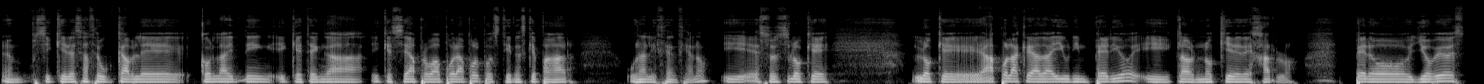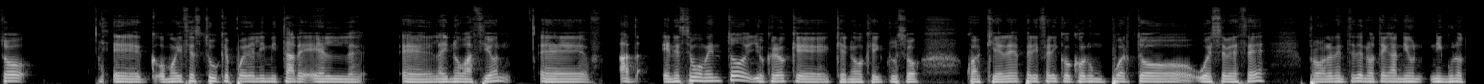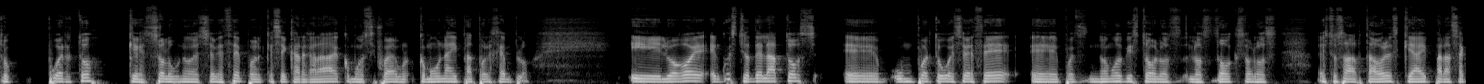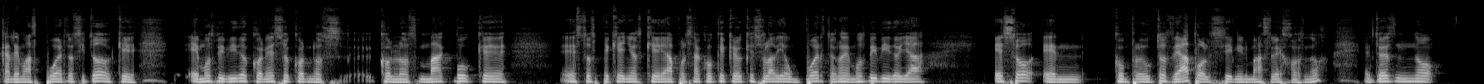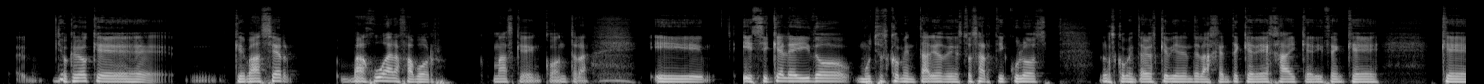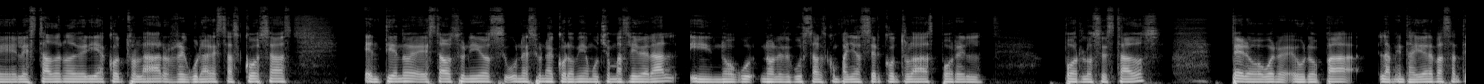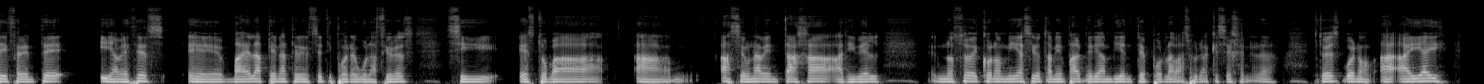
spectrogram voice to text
em, si quieres hacer un cable con Lightning y que tenga y que sea aprobado por Apple, pues tienes que pagar una licencia, ¿no? Y eso es lo que lo que Apple ha creado ahí un imperio y claro, no quiere dejarlo. Pero yo veo esto, eh, como dices tú, que puede limitar el, eh, la innovación, eh, en este momento yo creo que, que, no, que incluso cualquier periférico con un puerto USB-C probablemente no tenga ni ningún otro puerto que solo un USB-C por el que se cargará como si fuera como un iPad, por ejemplo. Y luego en cuestión de laptops, eh, un puerto USB-C, eh, pues no hemos visto los, los docks o los, estos adaptadores que hay para sacarle más puertos y todo, que hemos vivido con eso, con los, con los MacBook, eh, estos pequeños que Apple sacó, que creo que solo había un puerto, ¿no? Hemos vivido ya eso en, con productos de Apple sin ir más lejos, ¿no? Entonces, no, yo creo que, que va a ser, va a jugar a favor más que en contra. Y, y sí que he leído muchos comentarios de estos artículos, los comentarios que vienen de la gente que deja y que dicen que, que el Estado no debería controlar o regular estas cosas. Entiendo Estados Unidos una es una economía mucho más liberal y no, no les gusta a las compañías ser controladas por, el, por los estados. Pero bueno, Europa la mentalidad es bastante diferente y a veces eh, vale la pena tener este tipo de regulaciones si esto va a, hace una ventaja a nivel no solo de economía, sino también para el medio ambiente por la basura que se genera. Entonces, bueno, ahí hay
